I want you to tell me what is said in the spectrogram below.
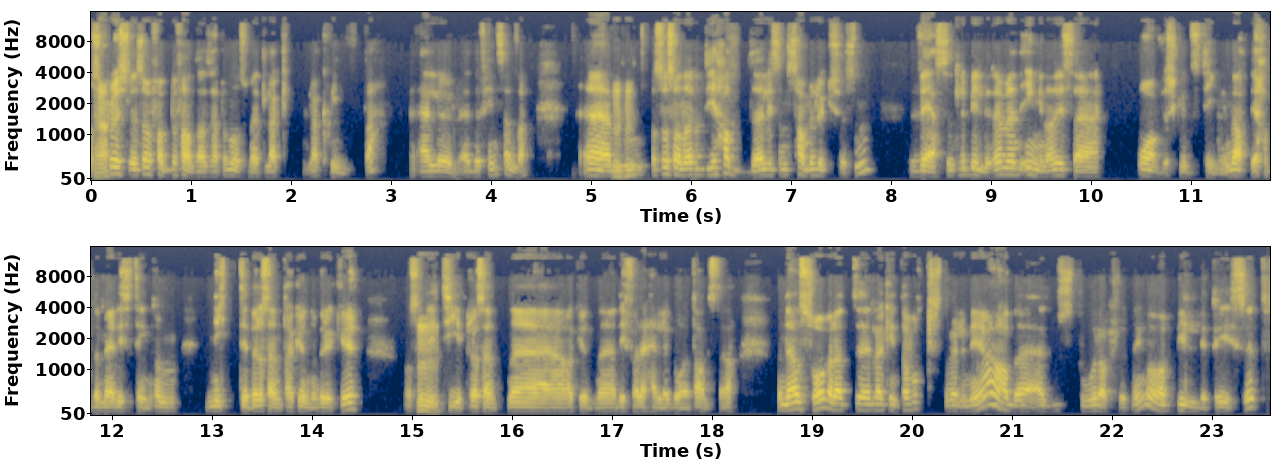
Og så Ja. plutselig så befant han seg på noe som heter La, La Quinta. Eller det fins ennå. Um, Mhm. og så sånn at De hadde liksom samme luksusen, vesentlig billigere, men ingen av disse overskuddstingene. Da. De hadde med disse tingene som 90% av kundene bruker. Og så de Mm. 10% av kundene de får heller gå et annet sted. da. Men det han så var at eh, La Quinta vokste veldig mye, hadde en stor oppslutning og var billig priset.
